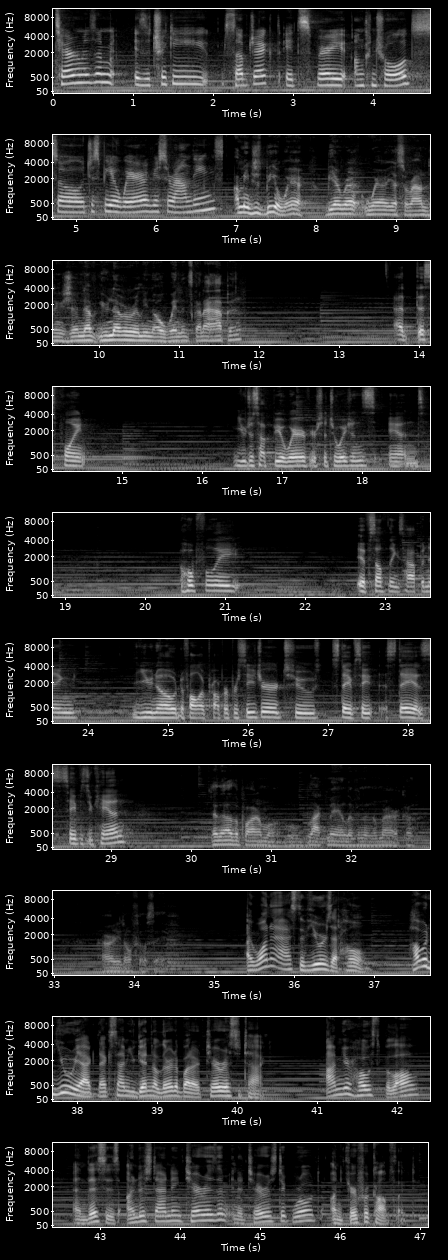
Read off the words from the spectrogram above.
terrorism is a tricky subject. It's very uncontrolled, so just be aware of your surroundings. I mean, just be aware. Be aware, aware of your surroundings. You never, you never really know when it's gonna happen. At this point, you just have to be aware of your situations and hopefully if something's happening, you know to follow proper procedure to stay, stay as safe as you can. And the other part, I'm a black man living in America. I already don't feel safe. I want to ask the viewers at home, how would you react next time you get an alert about a terrorist attack? I'm your host, Bilal, and this is Understanding Terrorism in a Terroristic World on Cure for Conflict.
